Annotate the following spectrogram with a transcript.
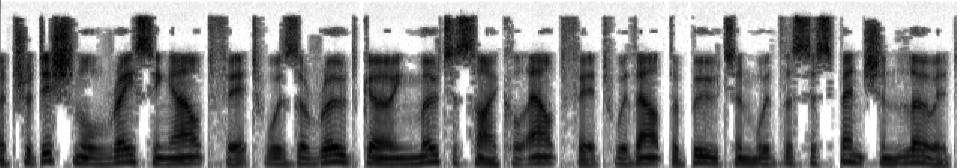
A traditional racing outfit was a road-going motorcycle outfit without the boot and with the suspension lowered.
